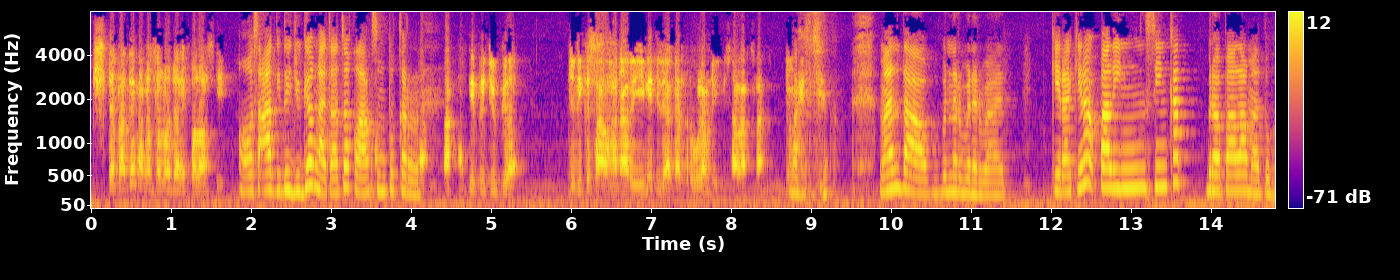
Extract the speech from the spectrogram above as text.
Setiap latihan akan selalu ada evaluasi. Oh saat itu juga nggak cocok langsung tuker. Saat itu juga. Jadi kesalahan hari ini tidak akan terulang di kesalahan selanjutnya. Waduh, mantap, bener-bener banget. Kira-kira paling singkat berapa lama tuh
